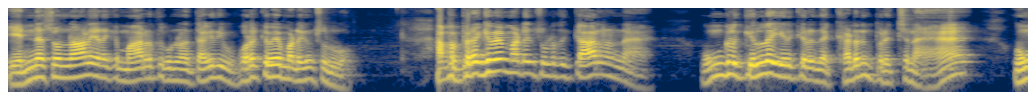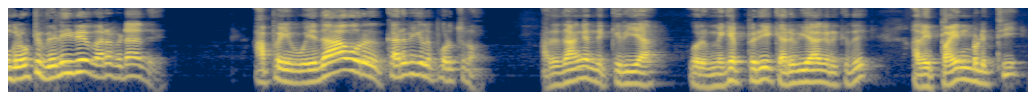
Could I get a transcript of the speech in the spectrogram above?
என்ன சொன்னாலும் எனக்கு மாறுறதுக்கு உண்டான தகுதி பிறக்கவே மாட்டேங்குன்னு சொல்லுவோம். அப்போ பிறக்கவே மாட்டேங்குன்னு சொல்கிறதுக்கு காரணம் என்ன? உங்களுக்கு எல்லாம் இருக்கிற இந்த கடன் பிரச்சனை உங்களை விட்டு வெளியவே வர விடாது. அப்போ ஏதாவது ஒரு கருவிகளை பொருத்தணும். அதுதாங்க இந்த கிரியா. ஒரு மிகப்பெரிய கருவியாக இருக்குது. அதை பயன்படுத்தி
